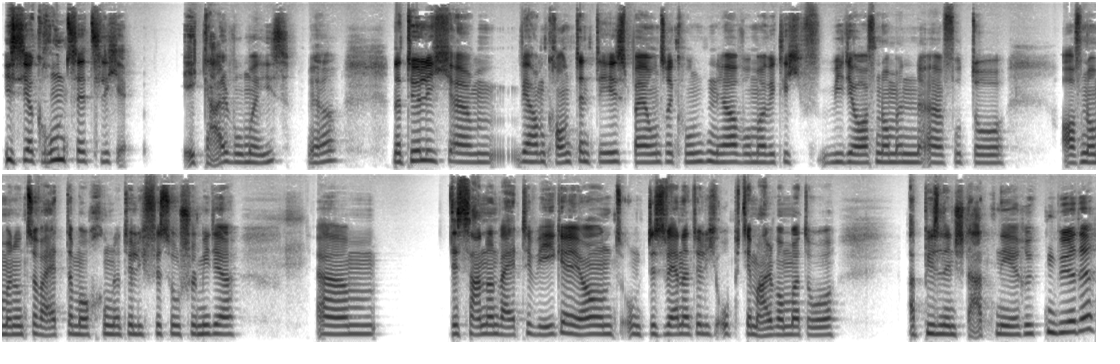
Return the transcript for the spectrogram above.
ist ja grundsätzlich egal, wo man ist. Ja, natürlich, ähm, wir haben Content Days bei unseren Kunden, ja, wo man wirklich Videoaufnahmen, äh, Foto, Aufnahmen und so weiter machen, natürlich für Social Media. Ähm, das sind dann weite Wege, ja, und, und das wäre natürlich optimal, wenn man da ein bisschen in Stadtnähe rücken würde.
